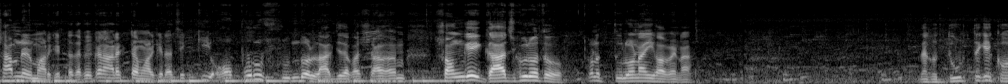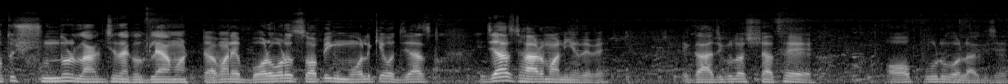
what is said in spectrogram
সামনের মার্কেটটা দেখো, এখানে আরেকটা মার্কেট আছে। কি অপরূপ সুন্দর লাগছে, দেখো, সাম- সঙ্গেই গাছগুলো তো, কোনো তুলনাই হবে না। দেখো, দূর থেকে কত সুন্দর লাগছে, দেখো গ্ল্যামারটা মানে বড় বড় শপিং মলকেও জাস্ট জাস্ট হার মানিয়ে দেবে। এই গাছগুলোর সাথে অপূর্ব লাগছে।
